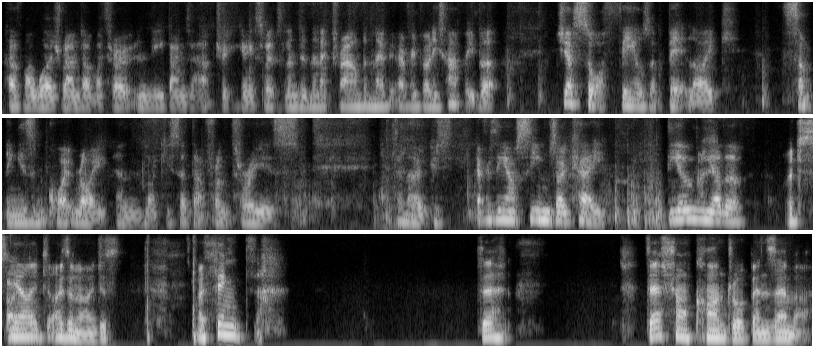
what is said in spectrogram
have my words rammed down my throat and he bangs a hat trick against switzerland in the next round and everybody's happy. But just sort of feels a bit like something isn't quite right. And like you said that front three is i don't know because everything else seems okay. The only other I just yeah, I, I don't know. I just I think Deschamps can't drop Benzema,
